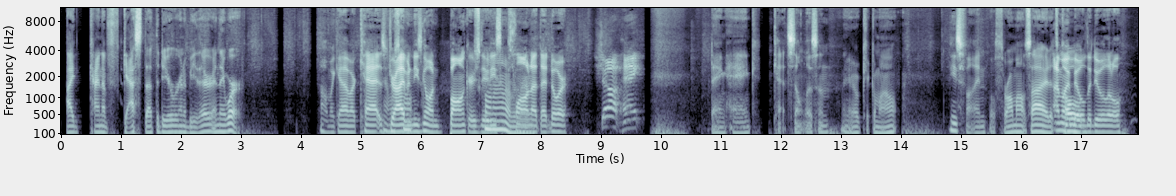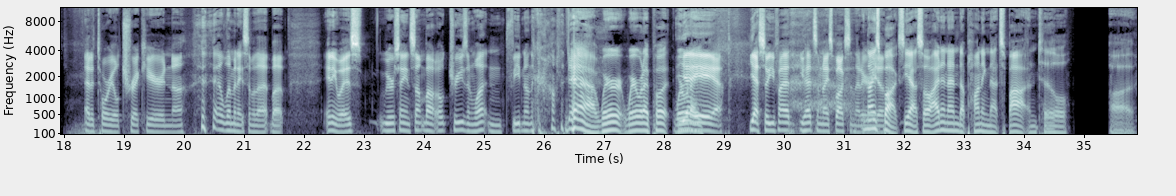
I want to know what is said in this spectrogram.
I kind of guessed that the deer were going to be there, and they were. Oh my god, our cat is Yeah, driving. going- he's going bonkers, dude. going He's clawing at that door. Shut up, Hank. Dang, Hank. Cats don't listen. You know, kick him out. He's fine. We'll throw him outside. It's I might cold. be able to do a little editorial trick here and uh, eliminate some of that. But, anyways, we were saying something about oak trees and what and feeding on the ground. Yeah, where where would I put? Where yeah, would I? yeah, yeah. Yeah, so you've had you had some nice bucks in that area. Nice bucks, yeah. So I didn't end up hunting that spot until uh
